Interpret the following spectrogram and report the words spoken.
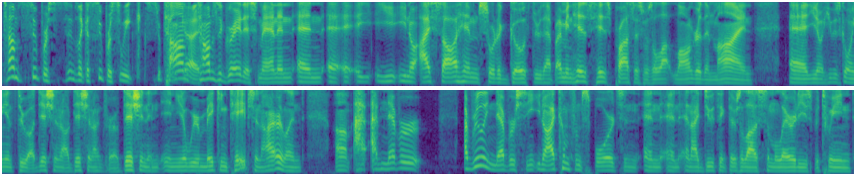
Tom's super seems like a super sweet, super Tom guy. Tom's the greatest man, and and uh, uh, you, you know I saw him sort of go through that. I mean his his process was a lot longer than mine, and you know he was going in through audition, audition after audition, and, and you know we were making tapes in Ireland. Um, I, I've never. I've really never seen, you know, I come from sports and, and, and, and I do think there's a lot of similarities between,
